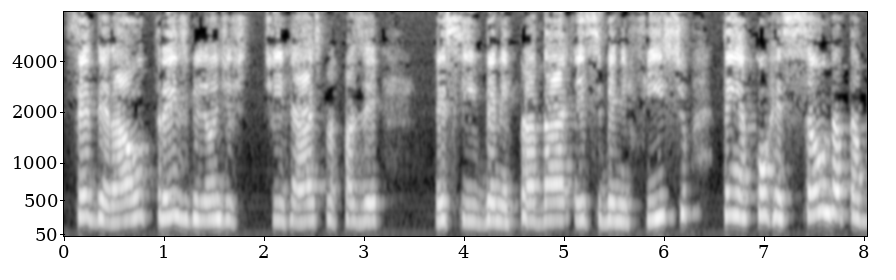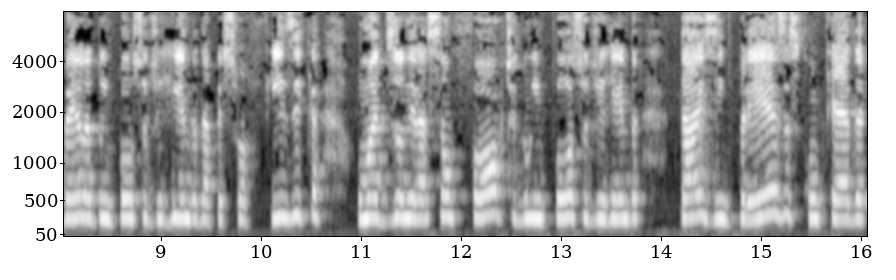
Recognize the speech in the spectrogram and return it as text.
federal, 3 bilhões de, de reais para fazer esse para dar esse benefício, tem a correção da tabela do imposto de renda da pessoa física, uma desoneração forte do imposto de renda das empresas, com queda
